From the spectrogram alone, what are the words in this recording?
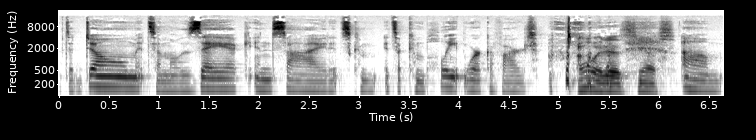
it's a dome. It's a mosaic inside. It's com- it's a complete work of art. oh, it is. Yes. Um,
